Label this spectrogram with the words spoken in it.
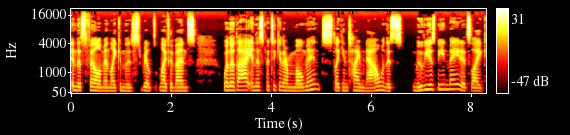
in this film and like in this real life events whether that in this particular moment, like in time now when this movie is being made, it's like,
